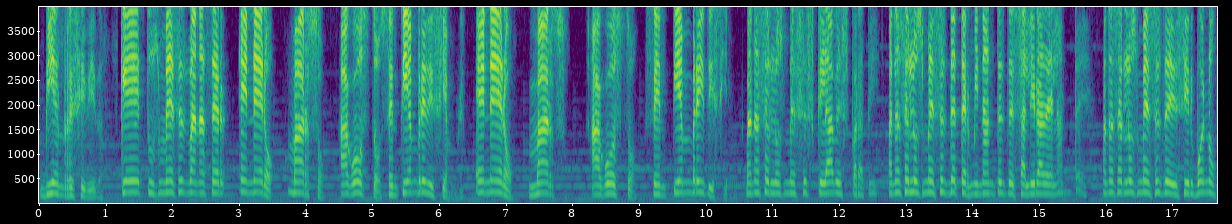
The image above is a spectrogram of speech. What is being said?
bien recibido. Que tus meses van a ser enero, marzo, agosto, septiembre y diciembre. Enero, marzo, agosto, septiembre y diciembre. Van a ser los meses claves para ti. Van a ser los meses determinantes de salir adelante. Van a ser los meses de decir, bueno,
